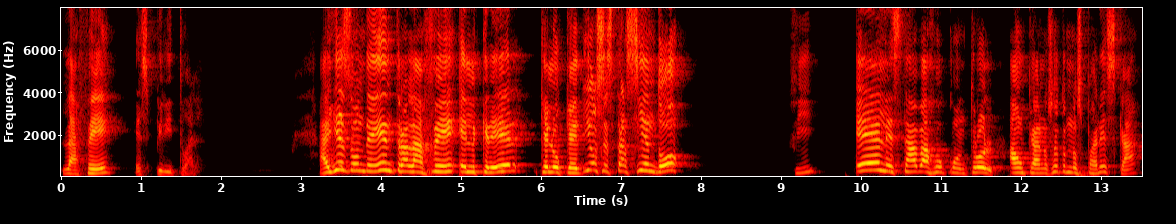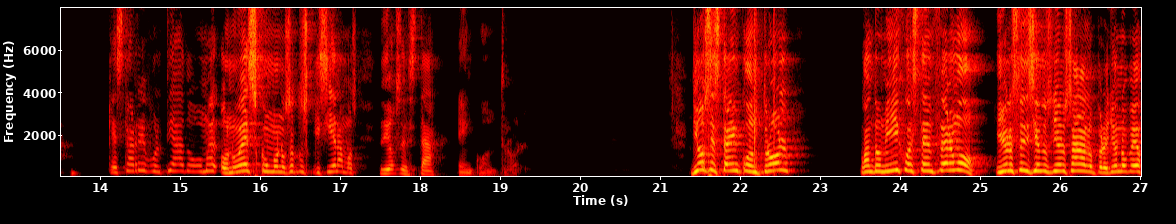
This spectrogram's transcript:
la fe espiritual. Ahí es donde entra la fe, el creer que lo que Dios está haciendo, ¿sí? Él está bajo control, aunque a nosotros nos parezca que está revolteado o mal, o no es como nosotros quisiéramos, Dios está en control. Dios está en control cuando mi hijo está enfermo y yo le estoy diciendo, Señor, sánalo, pero yo no veo,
